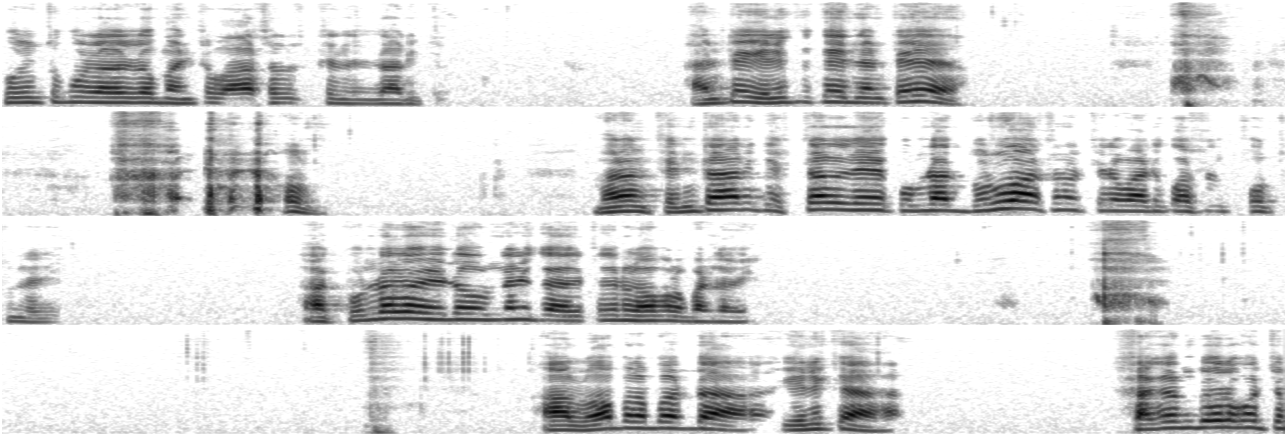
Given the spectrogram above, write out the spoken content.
కురుచుకులలో మంచి వాసన చెందడానికి అంటే ఎలికకి ఏంటంటే మనం తినటానికి ఇష్టం లేకుండా దుర్వాసన వచ్చిన వాటి కోసం కూర్చున్నది. ఆ కుండలో ఏదో ఉందని తిరిగి లోపల పడ్డది. ఆ లోపల పడ్డ ఎలిక సగం దూరం వచ్చి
